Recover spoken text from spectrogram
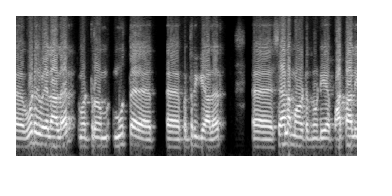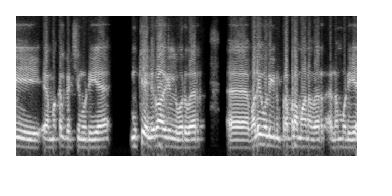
அஹ், ஊடகவியலாளர் மற்றும் மூத்த பத்திரிகையாளர் அஹ், சேலம் மாவட்டத்தினுடைய பாட்டாளி மக்கள் கட்சியினுடைய முக்கிய நிர்வாகிகள் ஒருவர் அஹ், பிரபலமானவர் நம்முடைய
